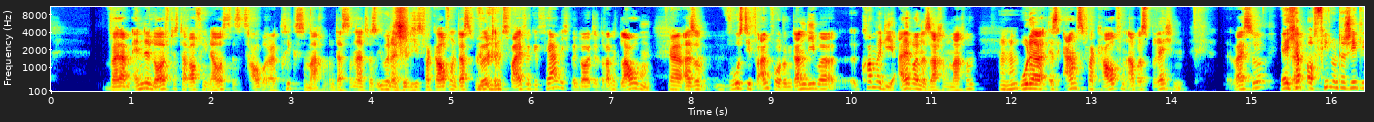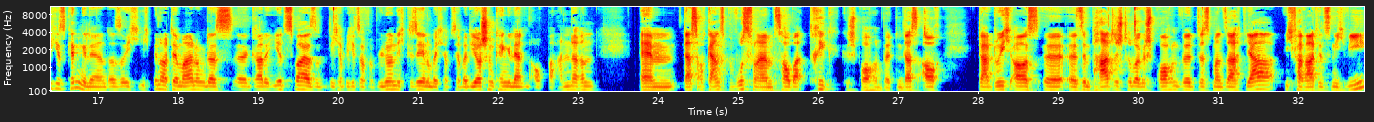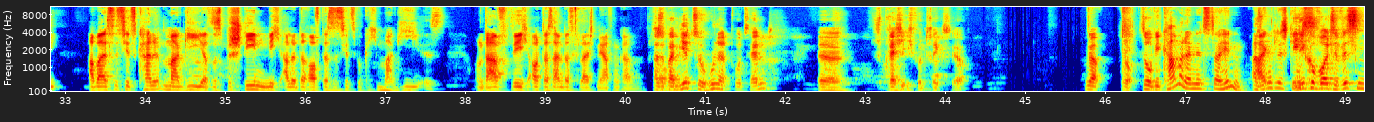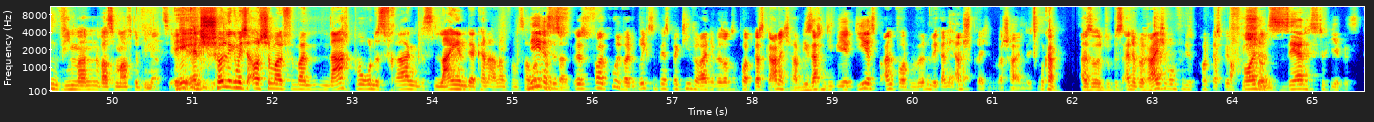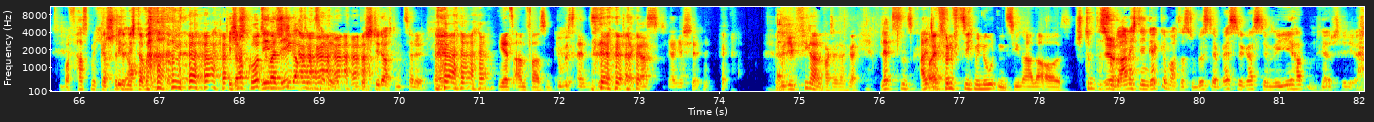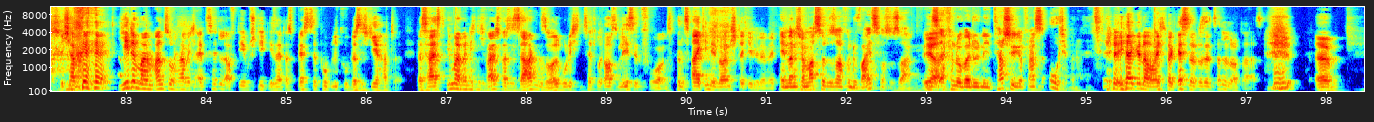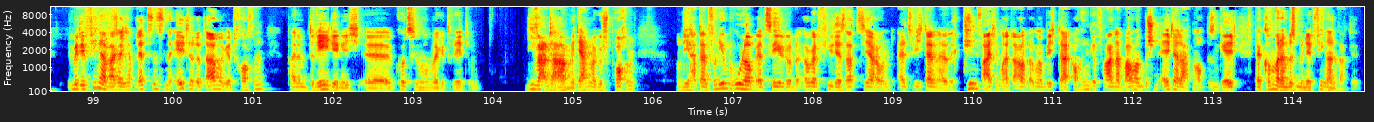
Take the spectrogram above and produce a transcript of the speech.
Weil am Ende läuft es darauf hinaus, dass Zauberer Tricks machen und das dann als was Übernatürliches verkaufen. Und das wird im Zweifel gefährlich, wenn Leute dran glauben. ja. Also, wo ist die Verantwortung? Dann lieber äh, Comedy, alberne Sachen machen mhm. oder es ernst verkaufen, aber es brechen. Weißt du? Ja, ich Ja. habe auch viel Unterschiedliches kennengelernt. Also ich, ich bin auch der Meinung, dass äh, gerade ihr zwei, also dich habe ich jetzt auf der Bühne noch nicht gesehen, aber ich habe es ja bei dir auch schon kennengelernt und auch bei anderen, ähm, dass auch ganz bewusst von einem Zaubertrick gesprochen wird und dass auch da durchaus äh, äh, sympathisch drüber gesprochen wird, dass man sagt, ja, ich verrate jetzt nicht wie, aber es ist jetzt keine Magie. Also es bestehen nicht alle darauf, dass es jetzt wirklich Magie ist. Und da sehe ich auch, dass einen das vielleicht nerven kann. Also So. bei mir zu 100 Prozent äh, spreche ich von Tricks, ja. Ja. Ja. So, wie kam er denn jetzt dahin? Also, Eigentlich ging's Nico wollte wissen, wie man was mal auf der Bühne erzählt. Ich Nee, ich- entschuldige mich auch schon mal für mein nachbohrendes Fragen des Laien, der keine Ahnung von Nee, Zauberkunst das ist, das ist voll cool, weil du bringst eine Perspektive rein, die wir sonst im Podcast gar nicht haben. Die Sachen, die wir dir jetzt beantworten würden, wir gar nicht ansprechen, wahrscheinlich. Okay, Also du bist eine Bereicherung für diesen Podcast. Wir Ach, freuen schön. uns sehr, dass du hier bist. aber fass mich Das jetzt bitte nicht dabei an. Ich Das- hab kurz nee, überlegt, steht auf dem Zettel. Das steht auf dem Zettel. jetzt anfassen. Du bist ein sehr guter Gast. Ja, schön. Mit den Fingern wackelt. Letztens, Alter, Alter, 50 Minuten ziehen alle aus. Stimmt, dass Ja. du gar nicht den Gag gemacht hast. Du bist der beste Gast, den wir je hatten. Ja, steht hier. ich habe jedem meinem Anzug habe ich einen Zettel, auf dem steht, ihr seid das beste Publikum, das ich je hatte. Das heißt, immer wenn ich nicht weiß, was ich sagen soll, hole ich den Zettel raus und lese ihn vor und dann zeige ihn den Leuten, stecke ihn wieder weg. Ey, manchmal machst du das auch, wenn du weißt, was du sagen willst. Ja. Einfach nur, weil du in die Tasche gegriffen hast. Oh, ich habe noch den Zettel. ja, genau, weil ich vergessen habe, dass der Zettel noch da ist. ähm, mit den Fingerwackeln. Ich habe letztens eine ältere Dame getroffen, bei einem Dreh, den ich, äh, Kurzfilm haben wir gedreht und die war da, mit der haben wir gesprochen und die hat dann von ihrem Urlaub erzählt und irgendwann fiel der Satz ja und als ich dann, als Kind war ich immer da und irgendwann bin ich da auch hingefahren, da waren wir ein bisschen älter, da hatten wir auch ein bisschen Geld, da kommen wir dann ein bisschen mit den Fingern wackeln.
